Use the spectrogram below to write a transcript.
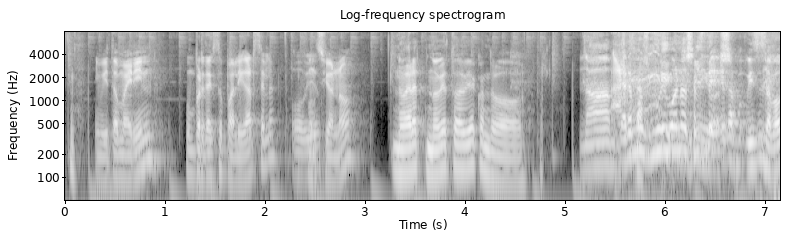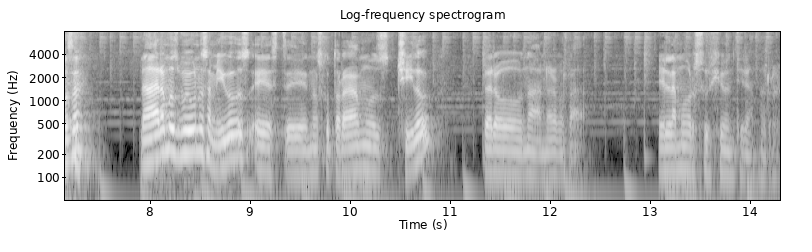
Invitó a Mayrin. Un pretexto para ligársela. Obvio. Funcionó. ¿No era tu novia todavía cuando...? No, éramos muy buenos ¿Viste amigos. esa, ¿Viste esa pausa? No, éramos muy buenos amigos. Este, nos cotorrábamos chido, pero no, no éramos nada. El amor surgió en Tirando Rol.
